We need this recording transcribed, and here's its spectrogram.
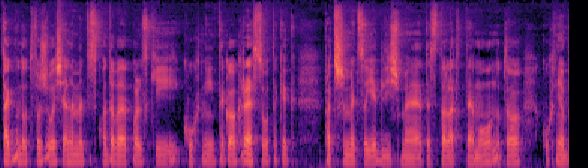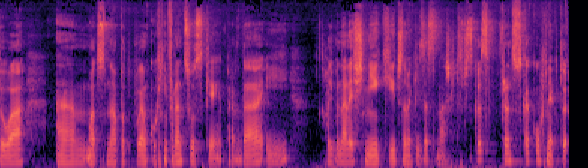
tak będą tworzyły się elementy składowe polskiej kuchni tego okresu. Tak jak patrzymy, co jedliśmy te 100 lat temu, no to kuchnia była em, mocno pod wpływem kuchni francuskiej, prawda? I choćby naleśniki, czy tam jakieś zasmażki, to wszystko jest francuska kuchnia, która,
